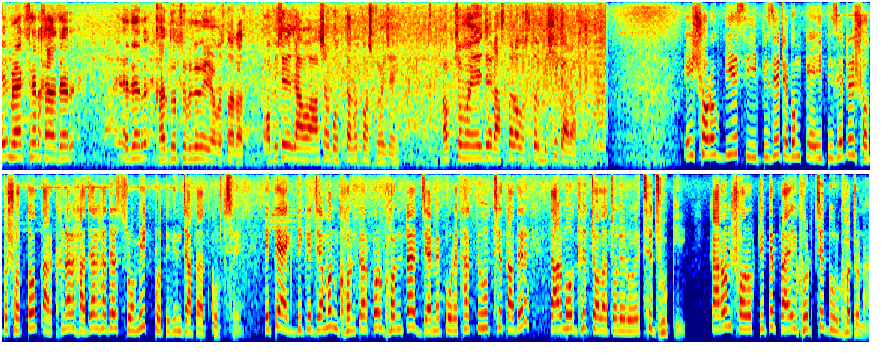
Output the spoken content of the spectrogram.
এই ম্যাক্সের খাসের এদের খাদ্য সুবিধা এই অবস্থা রাস্তা অফিসে যাওয়া আসা করতে অনেক কষ্ট হয়ে যায়। সব সময় এই যে রাস্তার অবস্থা বেশি খারাপ। এই সড়ক দিয়ে সিইপিজেড এবং কেইপিজেড এর শত শত কারখানার হাজার হাজার শ্রমিক প্রতিদিন যাতায়াত করছে। এতে একদিকে যেমন ঘণ্টার পর ঘণ্টা জ্যামে পড়ে থাকতে হচ্ছে তাদের তার মধ্যে চলাচলে রয়েছে ঝুঁকি। কারণ সড়কটিতে প্রায়ই ঘটছে দুর্ঘটনা।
